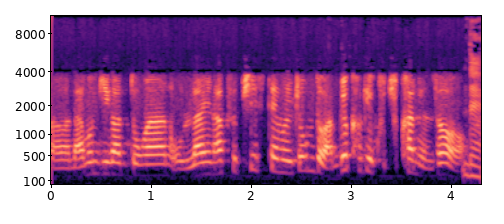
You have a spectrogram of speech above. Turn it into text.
어, 남은 기간 동안 온라인 학습 시스템을 좀더 완벽하게 구축하면서 네.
